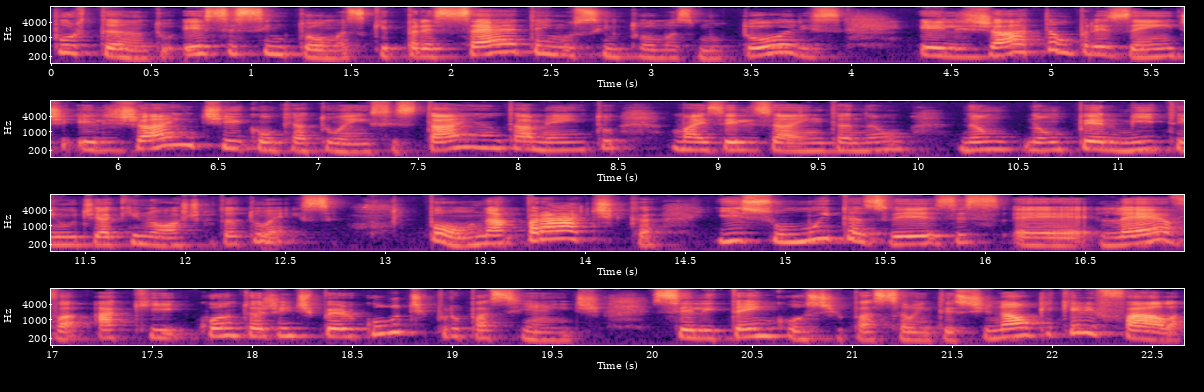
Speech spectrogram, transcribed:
Portanto, esses sintomas que precedem os sintomas motores, eles já estão presentes, eles já indicam que a doença está em andamento, mas eles ainda não, não, não permitem o diagnóstico da doença. Bom, na prática, isso muitas vezes é, leva a que, quando a gente pergunte para o paciente se ele tem constipação intestinal, o que, que ele fala?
